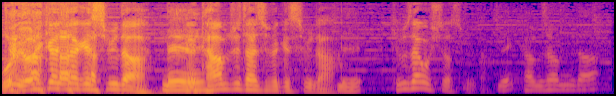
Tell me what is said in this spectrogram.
오늘 여기까지 하겠습니다. 네. 네, 다음 주에 다시 뵙겠습니다. 네. 김상욱 씨였습니다. 네, 감사합니다.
